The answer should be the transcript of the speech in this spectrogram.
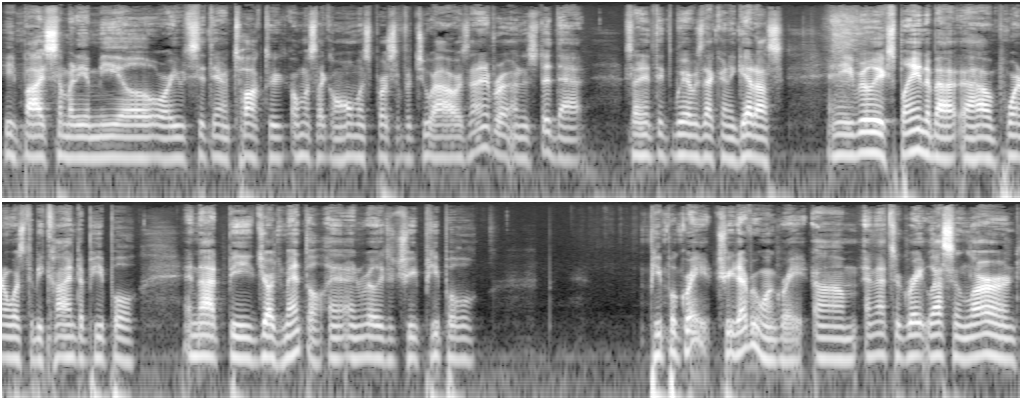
he'd buy somebody a meal or he would sit there and talk to almost like a homeless person for two hours and I never understood that so I didn't think where was that going to get us and he really explained about how important it was to be kind to people and not be judgmental and, and really to treat people people great treat everyone great um, and that's a great lesson learned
